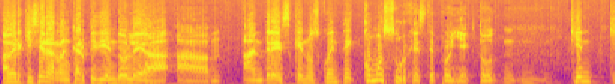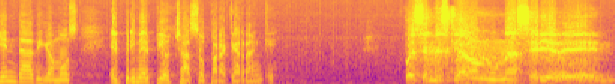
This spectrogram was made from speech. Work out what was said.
A ver, quisiera arrancar pidiéndole a, Andrés que nos cuente cómo surge este proyecto. ¿Quién, ¿Quién da, digamos, el primer piochazo para que arranque? Pues se mezclaron una serie de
